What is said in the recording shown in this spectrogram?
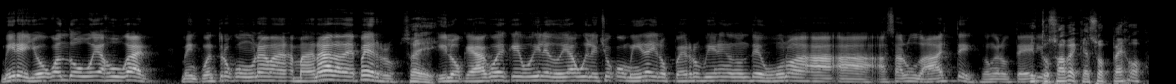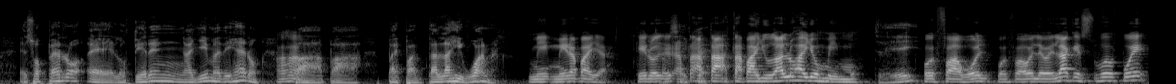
mire, yo cuando voy a jugar, me encuentro con una ma- manada de perros. Sí. Y lo que hago es que voy y le doy agua y le echo comida y los perros vienen a donde uno a, a- a- saludarte, don Y Eleuterio. tú sabes que esos perros, esos perros eh, los tienen allí, me dijeron, para espantar las iguanas. Mi- mira para allá. Que lo- hasta, que- hasta, hasta para ayudarlos a ellos mismos. Sí. Por favor, por favor. De verdad que eso fue,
